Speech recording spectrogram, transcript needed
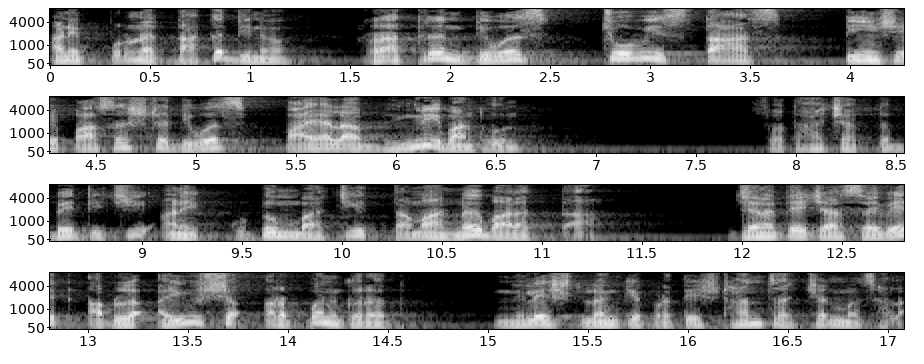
आणि पूर्ण ताकदीनं रात्रंदिवस चोवीस तास तीनशे पासष्ट दिवस पायाला भिंगरी बांधून स्वतःच्या तब्येतीची आणि कुटुंबाची तमा न बाळगता जनतेच्या सेवेत आपलं आयुष्य अर्पण करत निलेश लंके प्रतिष्ठानचा जन्म झाला.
